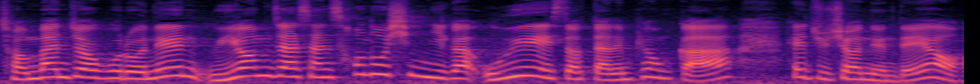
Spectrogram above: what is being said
전반적으로는 위험 자산 선호 심리가 우위에 있었다는 평가 해 주셨는데요.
